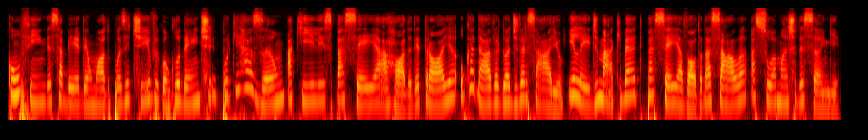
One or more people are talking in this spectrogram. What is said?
com o fim de saber de um modo positivo e concludente por que razão Aquiles passeia à roda de Troia o cadáver do adversário e Lady Macbeth passeia à volta da sala a sua mancha de sangue.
